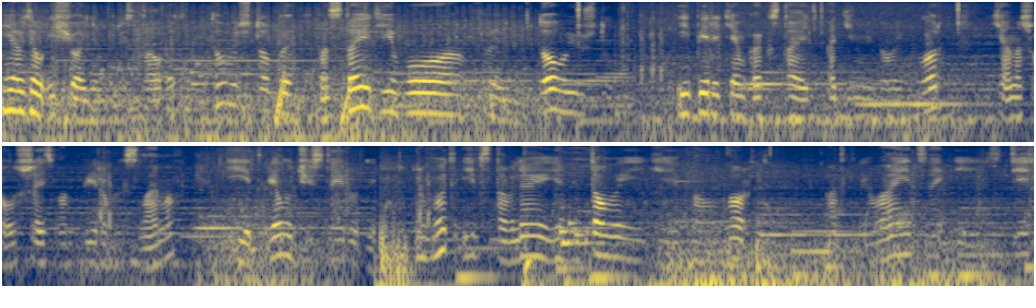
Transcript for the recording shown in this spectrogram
Я взял еще один кристалл. Это медовый, чтобы поставить его в медовую штуку. И перед тем, как вставить один медовый плорт, я нашел 6 вампировых слаймов и 2 лучистые руды. Вот и вставляю я медовый плорт. Открывается и здесь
